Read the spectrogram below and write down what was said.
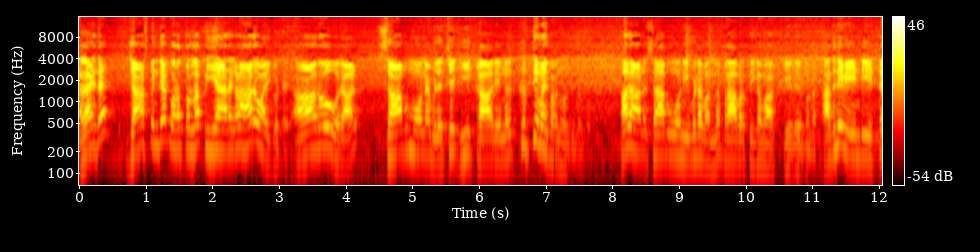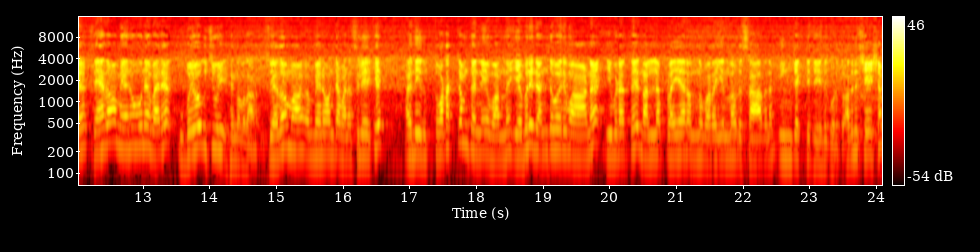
അതായത് ജാസ്മിന്റെ പുറത്തുള്ള പി ആറുകൾ ആരോ ആയിക്കോട്ടെ. ആരോ ഒരാൾ സാബുമോനെ വിളിച്ച് ഈ കാര്യങ്ങൾ കൃത്യമായി പറഞ്ഞു കൊടുത്തിട്ടുണ്ട്. അതാണ് സാബുമോൻ ഇവിടെ വന്ന് പ്രാവർത്തികമാക്കിയത് എന്നുള്ളത്. അതിനു വേണ്ടിയിട്ട് സേതാ മേനോനെ വരെ ഉപയോഗിച്ചു എന്നുള്ളതാണ്. സേതാ മേനോന്റെ മനസ്സിലേക്ക് അത് ഇത് തുടക്കം തന്നെ വന്ന് ഇവർ രണ്ടുപേരുമാണ് ഇവിടത്തെ നല്ല പ്ലെയർ എന്ന് പറയുന്ന ഒരു സാധനം ഇഞ്ചക്ട് ചെയ്ത് കൊടുത്തു. അതിനുശേഷം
